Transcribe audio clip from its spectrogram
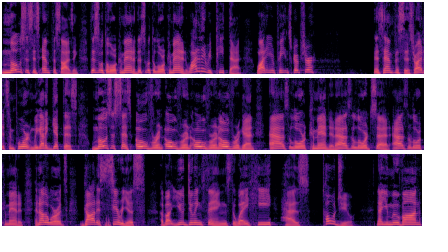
Moses is emphasizing. This is what the Lord commanded. This is what the Lord commanded. Why do they repeat that? Why do you repeat in Scripture? It's emphasis, right? It's important. We got to get this. Moses says over and over and over and over again, as the Lord commanded, as the Lord said, as the Lord commanded. In other words, God is serious about you doing things the way He has told you. Now you move on.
